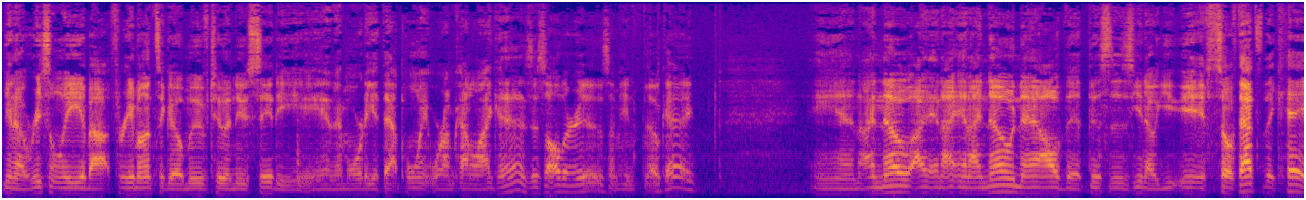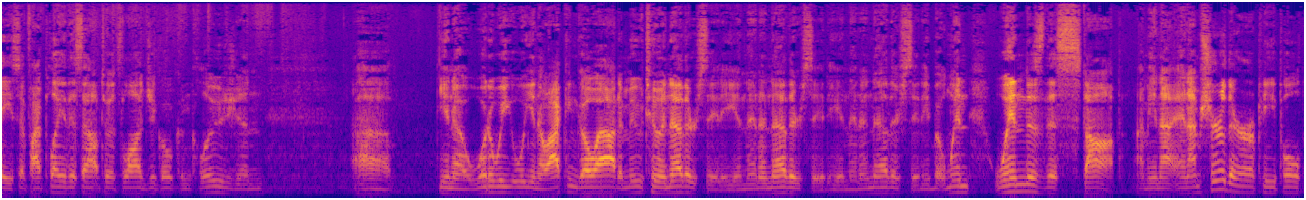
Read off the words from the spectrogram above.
you know, recently about three months ago moved to a new city, and I'm already at that point where I'm kind of like, eh, is this all there is? I mean, okay. And I know, I, and I and I know now that this is, you know, you if so, if that's the case, if I play this out to its logical conclusion, uh, you know, what do we, you know, I can go out and move to another city and then another city and then another city. But when, when does this stop? I mean, I, and I'm sure there are people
